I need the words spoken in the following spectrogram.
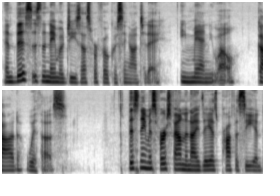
And this is the name of Jesus we're focusing on today Emmanuel, God with us. This name is first found in Isaiah's prophecy and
